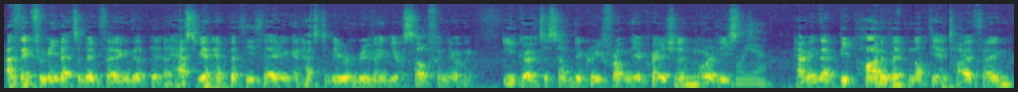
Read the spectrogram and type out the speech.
I think for me that's a big thing. That it has to be an empathy thing. It has to be removing yourself and your ego to some degree from the equation, or at least Oh yeah. having that be part of it, not the entire thing.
